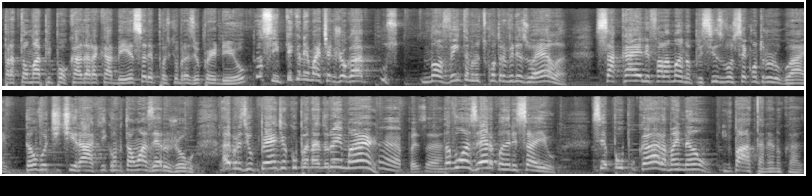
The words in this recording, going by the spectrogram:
pra tomar pipocada na cabeça depois que o Brasil perdeu. Então assim, por que, que o Neymar tinha que jogar os 90 minutos contra a Venezuela? Sacar ele e falar, mano, preciso você contra o Uruguai. Então eu vou te tirar aqui quando tá 1x0 o jogo. Aí o Brasil perde, a culpa não é do Neymar. É, pois é. Tava 1x0 quando ele saiu. Você poupa o cara, mas não. Empata, né, no caso.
